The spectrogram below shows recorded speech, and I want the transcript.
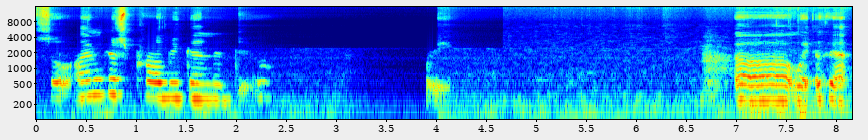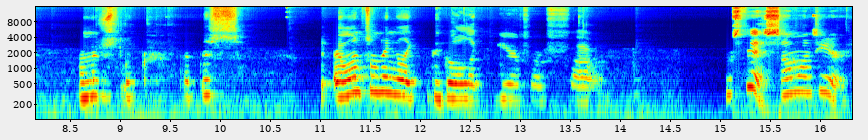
So I'm just probably gonna do. Wait. Uh, wait. Okay, I'm gonna just look at this. I want something like to go like here for a flower. What's this? Someone's here.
